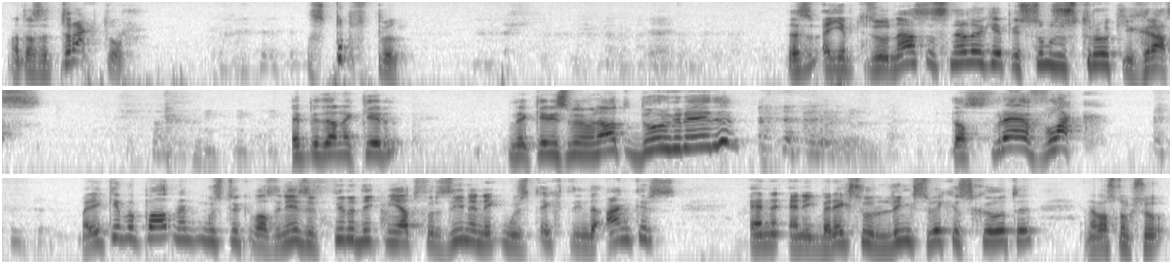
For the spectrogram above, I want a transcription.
Want dat is een tractor. Dat. Dat is, je hebt zo naast de snelweg heb je soms een strookje gras. Heb je dan een keer, een keer eens met mijn auto doorgereden? Dat is vrij vlak. Maar ik heb een bepaald moment moest ik, was ineens een file die ik niet had voorzien en ik moest echt in de ankers. En, en ik ben echt zo links weggeschoten. En er was nog zo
